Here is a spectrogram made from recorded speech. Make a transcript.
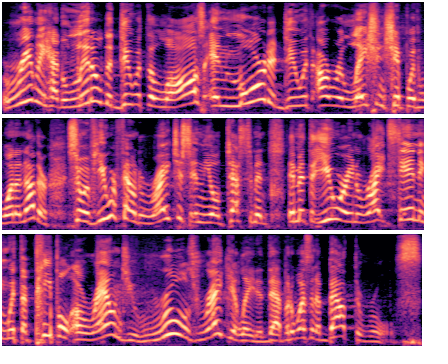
really had little to do with the laws and more to do with our relationship with one another. So if you were found righteous in the Old Testament, it meant that you were in right standing with the people around you. Rules regulated that, but it wasn't about the rules.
